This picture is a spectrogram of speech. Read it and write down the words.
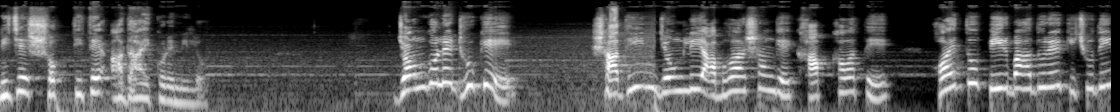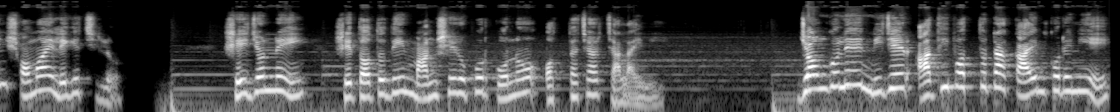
নিজের শক্তিতে আদায় করে নিল। জঙ্গলে ঢুকে স্বাধীন জঙ্গলি আবহাওয়ার সঙ্গে খাপ খাওয়াতে হয়তো পীর বাহাদুরের কিছুদিন সময় লেগেছিল। সেই জন্যেই সে ততদিন মানুষের ওপর কোনো অত্যাচার চালায়নি। জঙ্গলে নিজের আধিপত্যটা কায়েম করে নিয়ে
